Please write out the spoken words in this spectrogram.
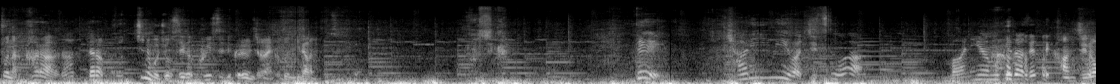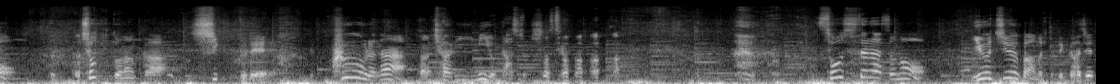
プなカラーがあったらこっちにも女性が食いついてくれるんじゃないかと見られてるんですよ確かに。でキャリーミーは実はマニア向けだぜって感じのちょっとなんかシックでクールなはい。キャリーミーを出してほしいんですよ、そうしたらその YouTuber の人ってガジェッ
